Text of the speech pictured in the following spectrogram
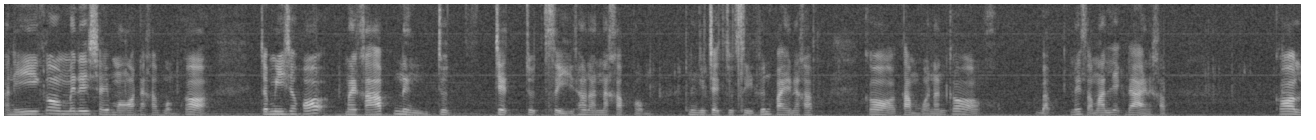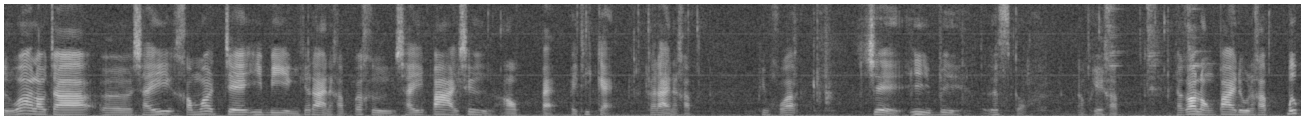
อันนี้ก็ไม่ได้ใช้มอสนะครับผมก็จะมีเฉพาะ Minecraft 1.7.4 เท่านั้นนะครับผม 1.7.4 ขึ้นไปนะครับ ก็ต่ำกว่านั้นก็แบบไม่สามารถเรียกได้นะครับ ก็หรือว่าเราจะใช้คำว่า JEB อย่างนี้ก็ได้นะครับ ก็คือใช้ป้ายชื่อเอาแปะไปที่แกะก็ได้นะครับ พิมพ์คำว่า JEB let's go โอเคครับ แล้วก็ลองป้ายดูนะครับปุ๊บ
